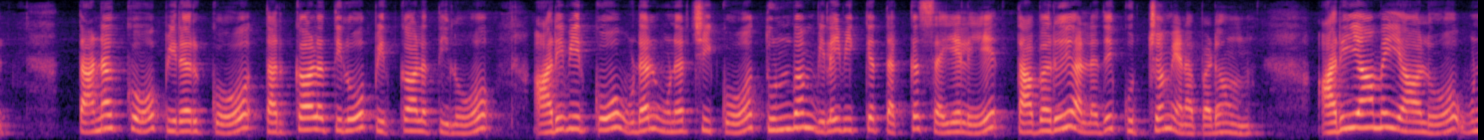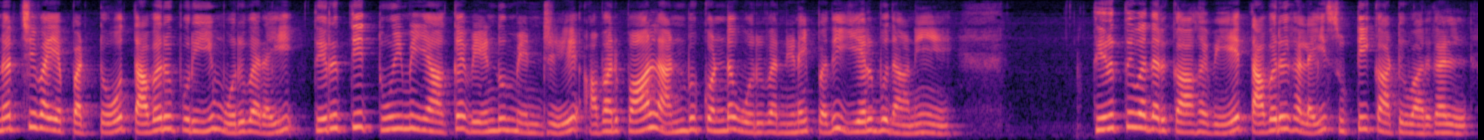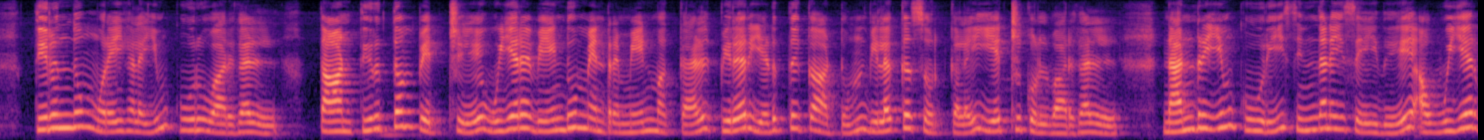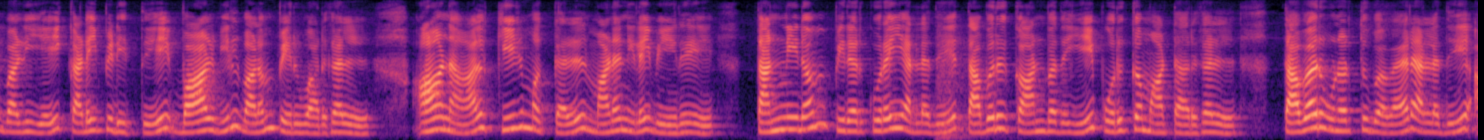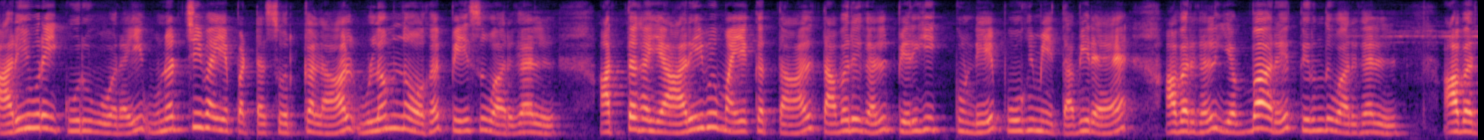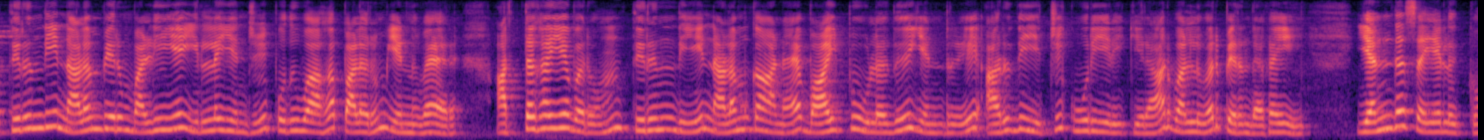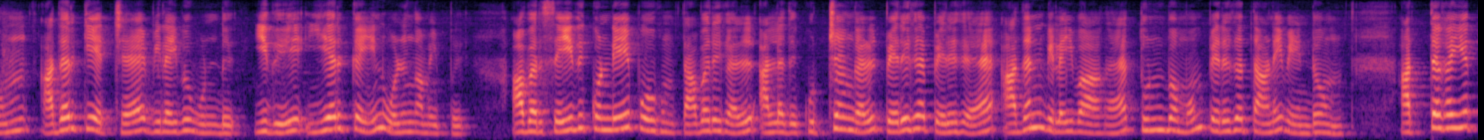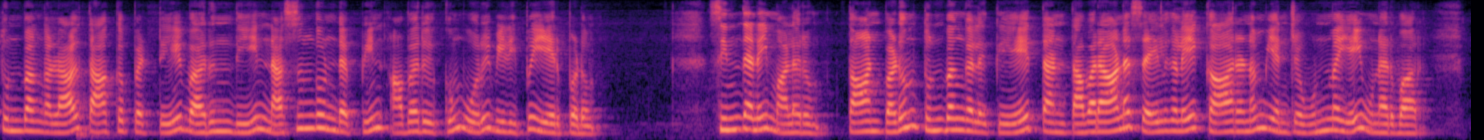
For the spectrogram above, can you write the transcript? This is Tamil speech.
தனக்கோ பிறர்க்கோ தற்காலத்திலோ பிற்காலத்திலோ அறிவிற்கோ உடல் உணர்ச்சிக்கோ துன்பம் விளைவிக்கத்தக்க செயலே தவறு அல்லது குற்றம் எனப்படும். அறியாமையாலோ உணர்ச்சி வயப்பட்டோ தவறு புரியும் ஒருவரை திருத்தித் தூய்மையாக்க வேண்டுமென்று அவர்பால் அன்பு கொண்ட ஒருவர் நினைப்பது இயல்புதானே. திருத்துவதற்காகவே தவறுகளை சுட்டிக் காட்டுவார்கள். திருந்தும் முறைகளையும் கூறுவார்கள். தான் திருத்தம் பெற்று உயர வேண்டும் என்ற மேன்மக்கள் பிறர் எடுத்துக்காட்டும் விளக்கச் சொற்களை ஏற்றுக்கொள்வார்கள். நன்றியும் கூறி சிந்தனை செய்து அவ்வுயர் வழியைக் கடைப்பிடித்து வாழ்வில் வளம் பெறுவார்கள். ஆனால் கீழ்மக்கள் மனநிலை வேறு. தன்னிடம் பிறர் குறை அல்லது தவறு காண்பதையே பொறுக்க மாட்டார்கள். தவறு உணர்த்துபவர் அல்லது அறிவுரை கூறுவோரை உணர்ச்சி வயப்பட்ட சொற்களால் உளம் நோகப் பேசுவார்கள். அத்தகைய அறிவு மயக்கத்தால் தவறுகள் பெருகிக் கொண்டே போகுமே தவிர அவர்கள் எவ்வாறு திருந்துவார்கள்? அவர் திருந்தி நலம் பெறும் வழியே இல்லையென்று பொதுவாக பலரும் எண்ணுவர். அத்தகையவரும் திருந்தி நலம் காண வாய்ப்பு உளது என்று அறுதியிற்று கூறியிருக்கிறார் வள்ளுவர் பெருந்தகை. எந்தச் செயலுக்கும் அதற்கேற்ற விளைவு உண்டு. இது இயற்கையின் ஒழுங்கமைப்பு. அவர் செய்து கொண்டே போகும் தவறுகள் அல்லது குற்றங்கள் பெருகப் பெருக அதன் விளைவாகத் துன்பமும் பெருகத்தானே வேண்டும். அத்தகைய துன்பங்களால் தாக்கப்பட்டு வருந்தி நசுங்குண்ட பின் அவருக்கும் ஒரு விழிப்பு ஏற்படும். சிந்தனை மலரும். தான் படும் துன்பங்களுக்கு தன் தவறான செயல்களே காரணம் என்ற உண்மையை உணர்வார்.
